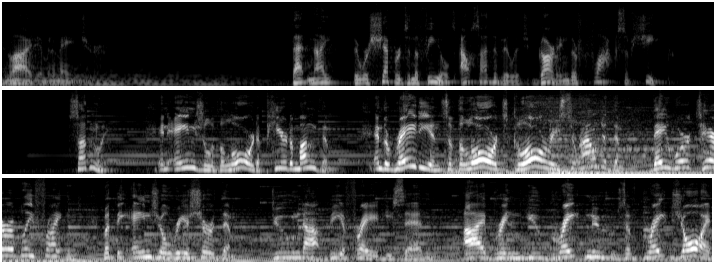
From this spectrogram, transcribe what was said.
and laid him in a manger. That night, there were shepherds in the fields outside the village guarding their flocks of sheep. Suddenly, an angel of the Lord appeared among them and the radiance of the Lord's glory surrounded them. They were terribly frightened, but the angel reassured them Do not be afraid, he said. I bring you great news of great joy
